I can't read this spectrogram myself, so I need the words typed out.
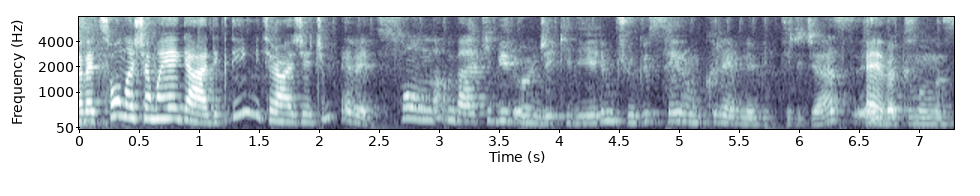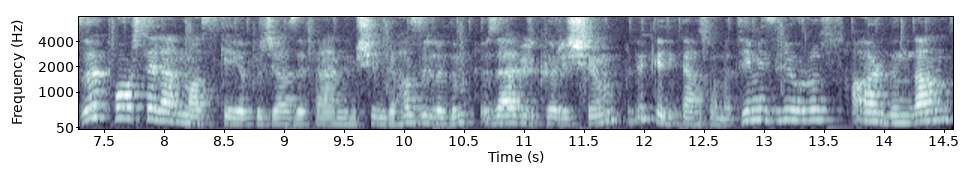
Evet son aşamaya geldik değil mi Tirajecim? Evet, sondan belki bir önceki diyelim çünkü serum kremle bitireceğiz e, Evet. bakımımızı. Porselen maske yapacağız efendim. Şimdi hazırladım. Özel bir karışım. Bekledikten sonra temizliyoruz. Ardından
